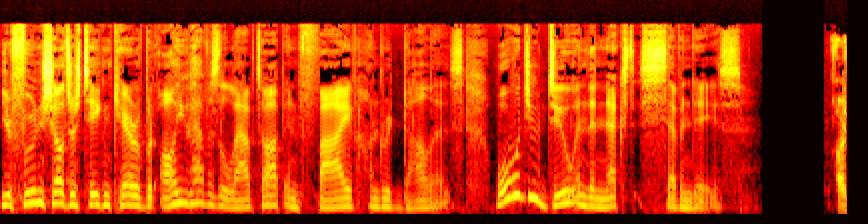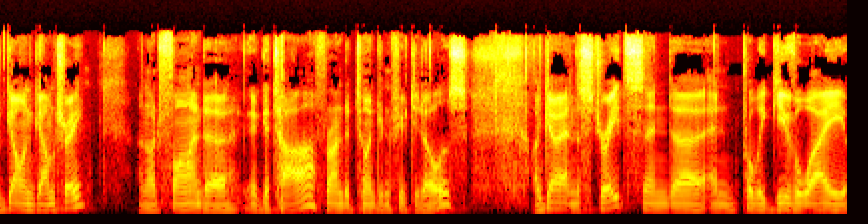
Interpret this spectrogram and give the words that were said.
Your food and shelter is taken care of, but all you have is a laptop and $500. What would you do in the next seven days? I'd go on Gumtree and I'd find a, a guitar for under two hundred and fifty dollars. I'd go out in the streets and uh, and probably give away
